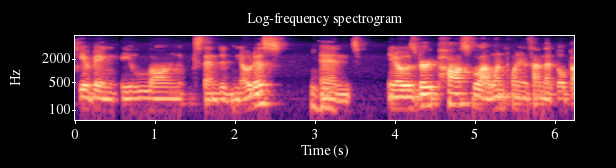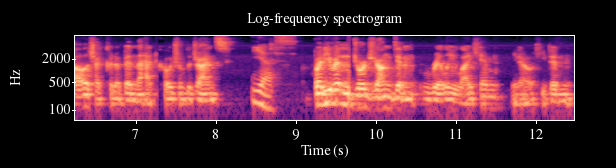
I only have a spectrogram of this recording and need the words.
giving a long extended notice. Mhm. And, you know, it was very possible at one point in time that Bill Belichick could have been the head coach of the Giants Yes. but even George Young didn't really like him. You know, he didn't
